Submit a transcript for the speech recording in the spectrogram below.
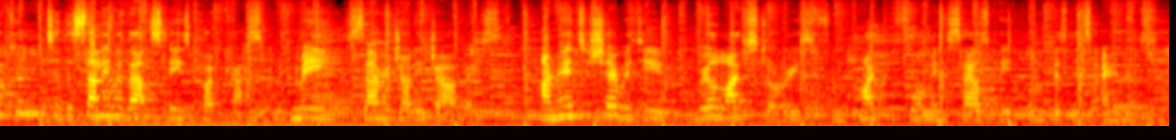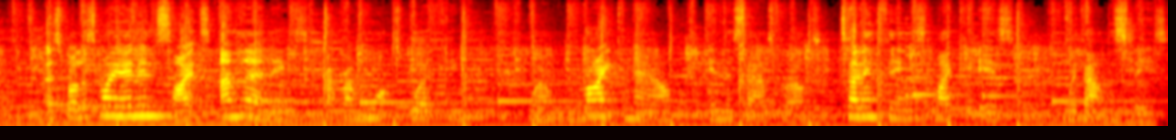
Welcome to the Selling Without Sleaze podcast with me, Sarah Jolly Jarvis. I'm here to share with you real life stories from high performing salespeople and business owners, as well as my own insights and learnings around what's working well right now in the sales world, telling things like it is without the sleaze.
